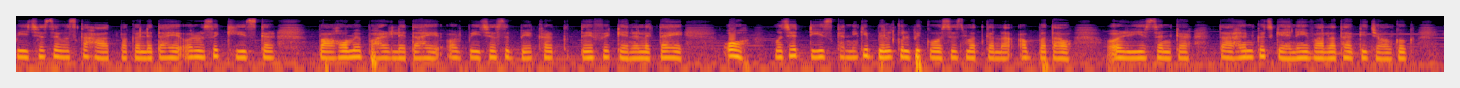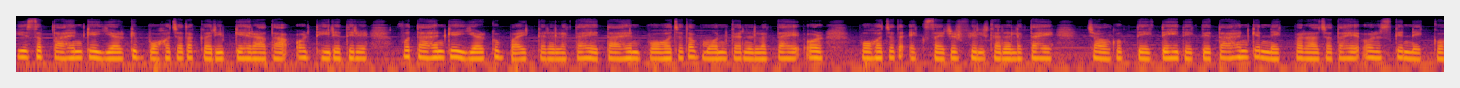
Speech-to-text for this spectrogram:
पीछे से उसका हाथ पकड़ लेता है और उसे खींचकर बाहों में भर लेता है और पीछे से बेखड़कते हुए कहने लगता है, ओह, मुझे टीज करने की बिल्कुल भी कोशिश मत करना, अब बताओ। और ये सुनकर ताहन कुछ कहने ही वाला था कि जोंकुक ये सब ताहिन के ईयर के बहुत ज़्यादा करीब कह रहा था और धीरे धीरे वो ताहन के ईयर को बाइट करने लगता है। ताहिन बहुत ज़्यादा मौन करने लगता है और बहुत ज़्यादा एक्साइटेड फील करने लगता है। जोंकुक देखते ही देखते ताहन के नेक पर आ जाता है और उसके नेक को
